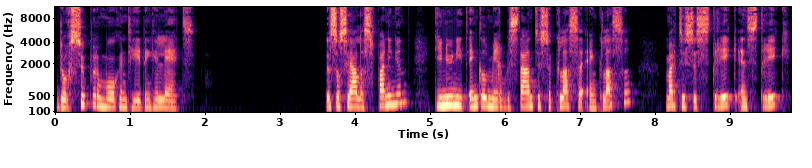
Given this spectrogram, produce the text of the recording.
door supermogendheden geleid. De sociale spanningen, die nu niet enkel meer bestaan tussen klasse en klasse, maar tussen streek en streek,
